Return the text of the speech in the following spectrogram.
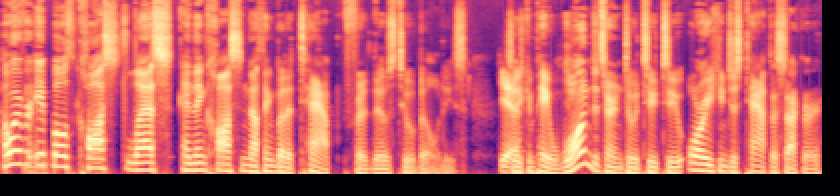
However, Mhm. it both costs less and then costs nothing but a tap for those two abilities. Yeah. So you can pay one to turn into a 2 2, or you can just tap the sucker.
